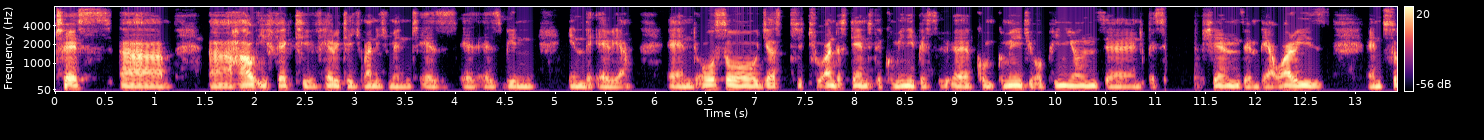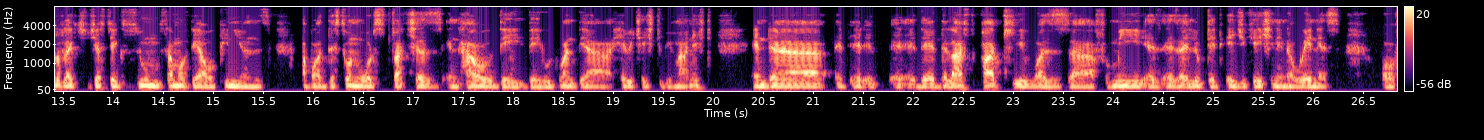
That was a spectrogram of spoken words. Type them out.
test uh, uh, how effective heritage management has has been in the area, and also just to, to understand the community uh, community opinions and perceptions and their worries, and sort of like to just exhume some of their opinions about the stone wall structures and how they, they would want their heritage to be managed. And uh, it, it, it, the, the last part was uh, for me as, as I looked at education and awareness of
